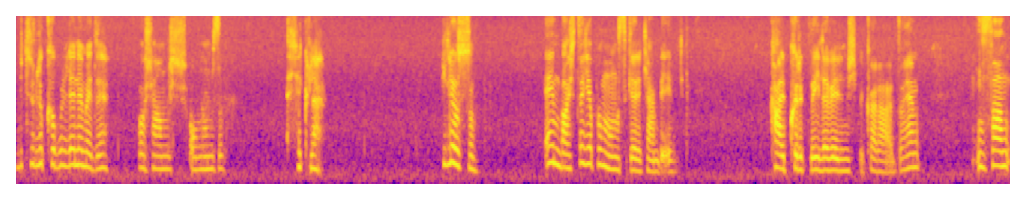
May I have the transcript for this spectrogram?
bir türlü kabullenemedi boşanmış olmamızı. Teşekkürler. Biliyorsun, en başta yapılmaması gereken bir evlilik. Kalp kırıklığıyla verilmiş bir karardı. Hem insan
